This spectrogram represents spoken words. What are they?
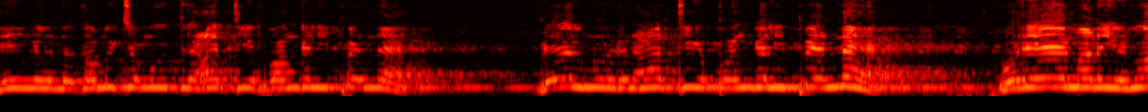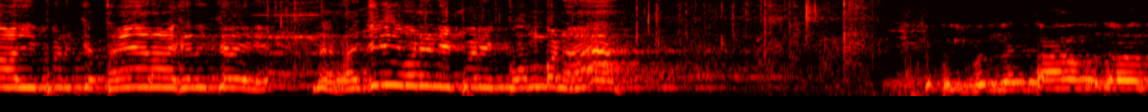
நீங்கள் இந்த தமிழ் சமூகத்துக்கு ஆற்றிய பங்களிப்பு என்ன? வேல்முருகன் ஆற்றிய பங்களிப்பு என்ன? ஒரே மேடையில் விவாதிப்பிற்கு தயாராக இருக்கிறேன். இந்த ரஜினியுடன் இப்படி கொம்பனா? இப்ப இவங்க தான்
